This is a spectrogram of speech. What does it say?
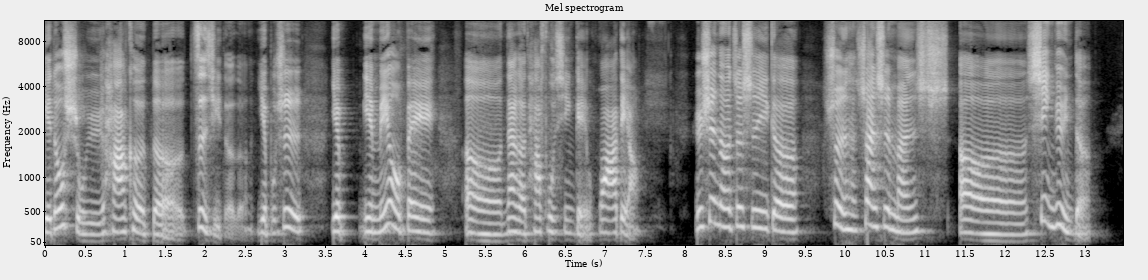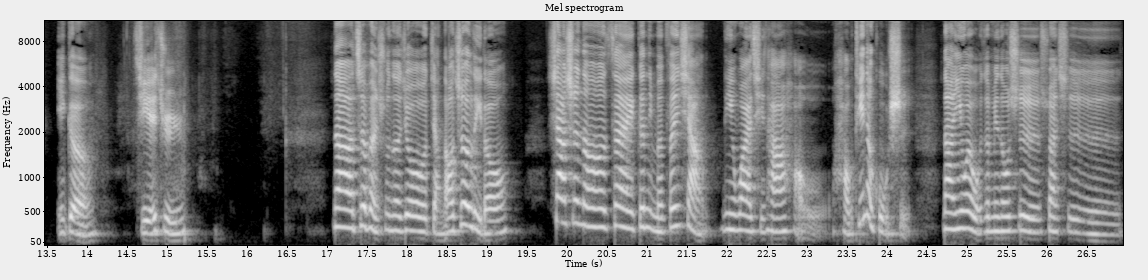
也都属于哈克的自己的了，也不是也也没有被呃那个他父亲给花掉。于是呢，这是一个顺算是蛮呃幸运的一个结局。那这本书呢，就讲到这里喽。下次呢，再跟你们分享另外其他好好听的故事。那因为我这边都是算是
